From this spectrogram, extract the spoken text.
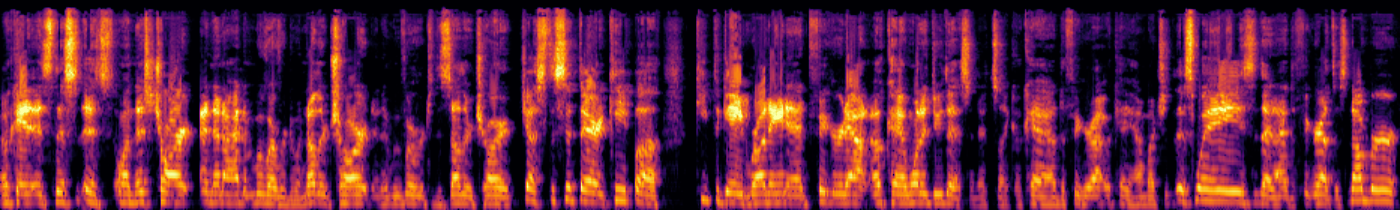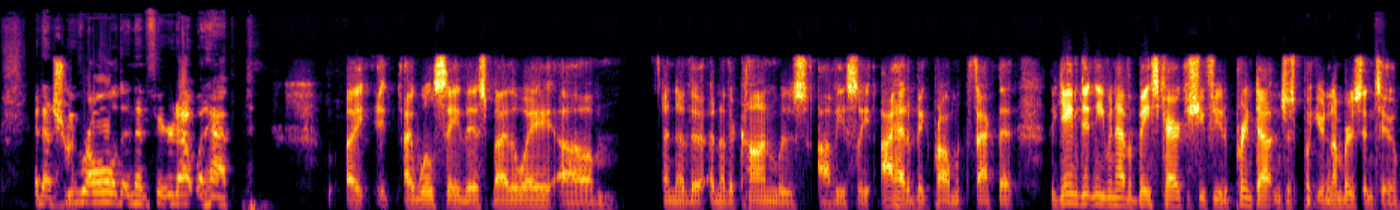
okay, it's this, it's on this chart, and then I had to move over to another chart, and then move over to this other chart, just to sit there and keep uh keep the game running and figure it out. Okay, I want to do this, and it's like okay, I had to figure out okay how much this weighs, then I had to figure out this number, and then sure. rolled, and then figured out what happened. I it, I will say this by the way. Um, another another con was obviously I had a big problem with the fact that the game didn't even have a base character sheet for you to print out and just put your numbers into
